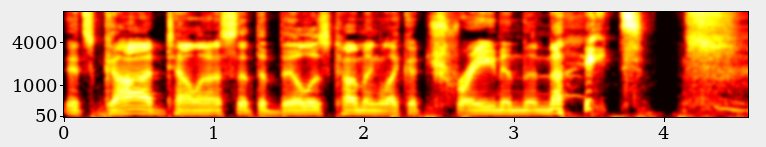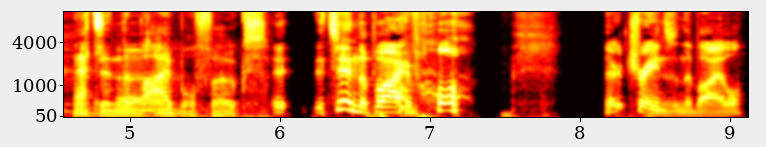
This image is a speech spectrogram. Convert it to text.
It's God telling us that the bill is coming like a train in the night. That's in the Uh, Bible, folks. It, it's in the Bible. there are trains in the Bible.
